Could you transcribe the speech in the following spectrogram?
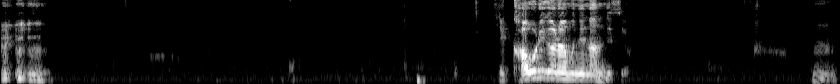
で、香りがラムネなんですよ。うん。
